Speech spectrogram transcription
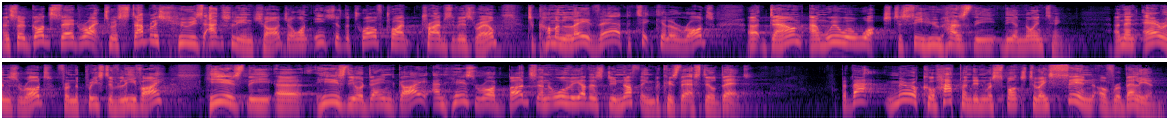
And so God said, Right, to establish who is actually in charge, I want each of the 12 tri- tribes of Israel to come and lay their particular rod uh, down, and we will watch to see who has the, the anointing. And then Aaron's rod from the priest of Levi, he is, the, uh, he is the ordained guy, and his rod buds, and all the others do nothing because they're still dead. But that miracle happened in response to a sin of rebellion.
